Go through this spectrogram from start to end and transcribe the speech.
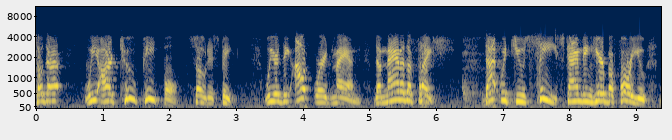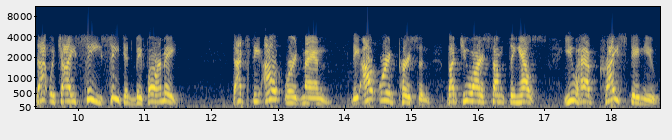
So there, we are two people, so to speak. We are the outward man, the man of the flesh. That which you see standing here before you, that which I see seated before me. That's the outward man, the outward person. But you are something else. You have Christ in you.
